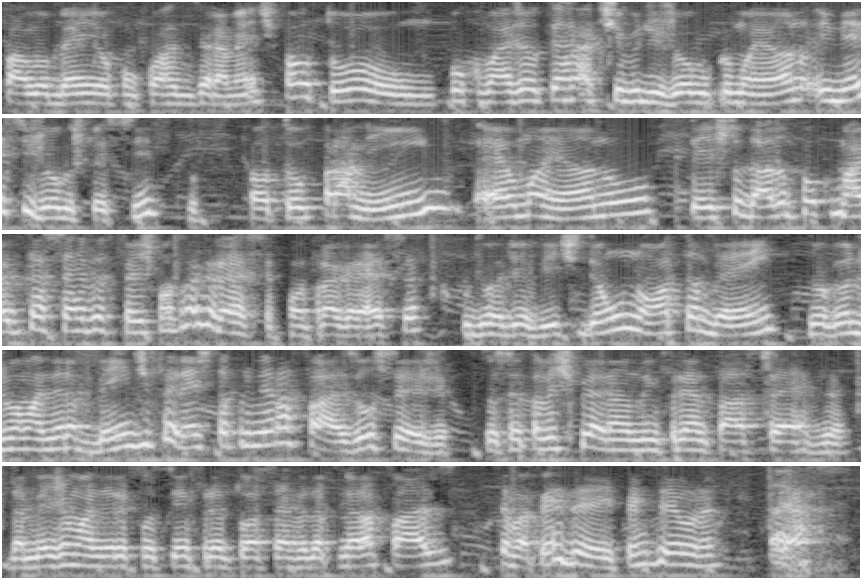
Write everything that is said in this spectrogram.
falou bem, eu concordo inteiramente. Faltou um pouco mais de alternativa de jogo para o Manhano, e nesse jogo específico, faltou para mim é o Manhano ter estudado um pouco mais do que a Sérvia fez contra a Grécia. Contra a Grécia, o Djordjevic deu um nó também, jogando de uma maneira bem diferente da primeira fase. Ou seja, se você estava esperando enfrentar a Sérvia da mesma maneira que você enfrentou a Sérvia da primeira fase, você vai perder, e perdeu, né? Certo?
